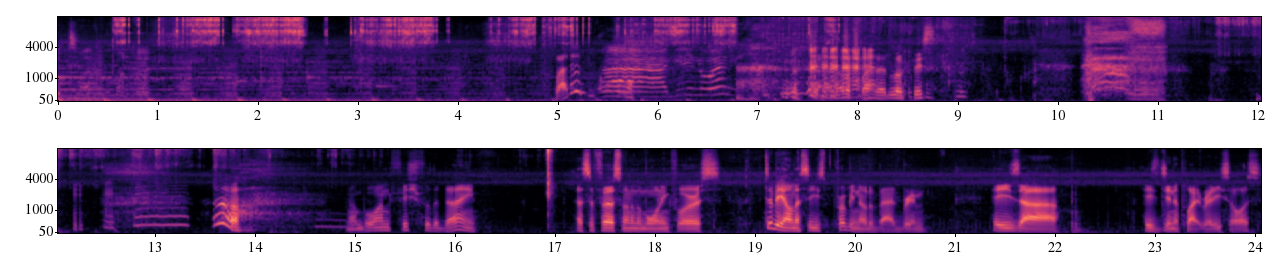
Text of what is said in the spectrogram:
bite, flathead. Ah, get into it. No, not flathead. Look, this. oh, number one fish for the day. That's the first one in the morning for us. To be honest, he's probably not a bad bream. He's uh, he's dinner plate ready size,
